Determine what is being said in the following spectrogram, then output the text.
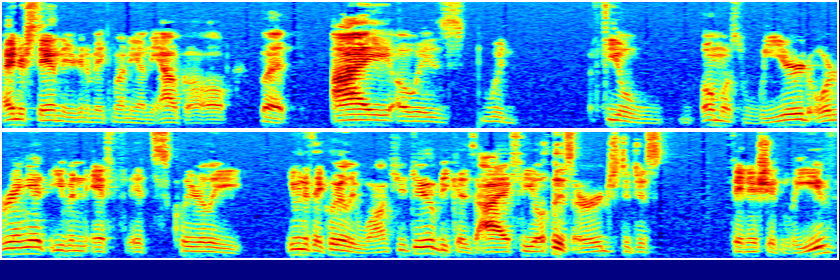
I understand that you're gonna make money on the alcohol, but I always would feel almost weird ordering it, even if it's clearly, even if they clearly want you to, because I feel this urge to just finish and leave.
